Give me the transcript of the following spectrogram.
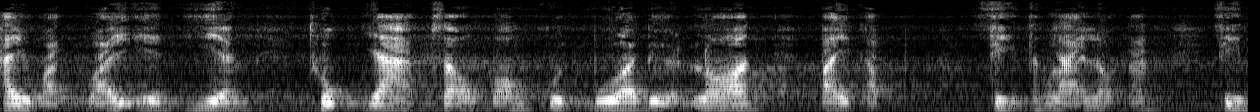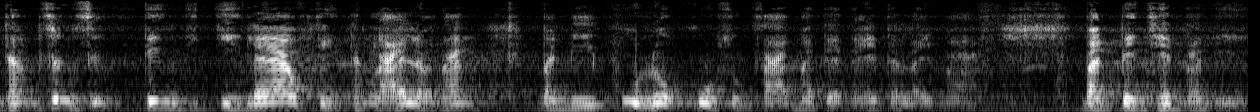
ให้หวั่นไหวเอ็นเอียง ทุกข์ยากเศร้าหมองขุ่นบัวเดือดร้อนไปกับสิ่งทั้งหลายเหล่านั้น สิ่งทั้งซึ่งจริงจริงแล้ว สิ่งทั้งหลายเหล่านั้น มันมีคู่โลกคู่สงสารมาแต่ไหนแต่ไรมา มันเป็นเช่นนั้นเอง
